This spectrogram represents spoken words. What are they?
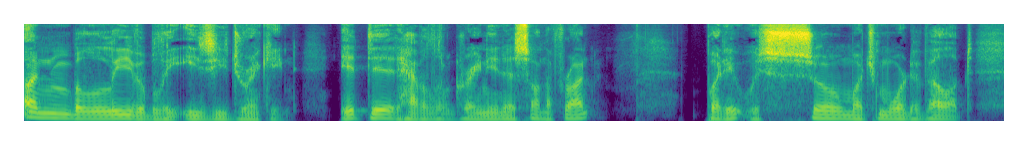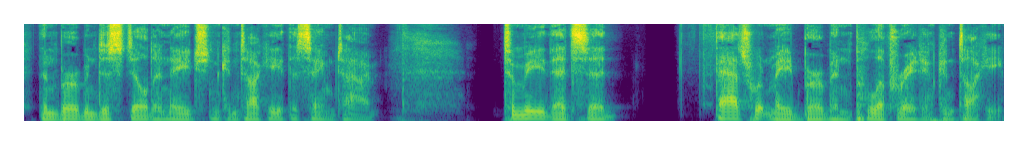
unbelievably easy drinking. It did have a little graininess on the front, but it was so much more developed than bourbon distilled and aged in Kentucky at the same time. To me, that said, that's what made bourbon proliferate in Kentucky.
